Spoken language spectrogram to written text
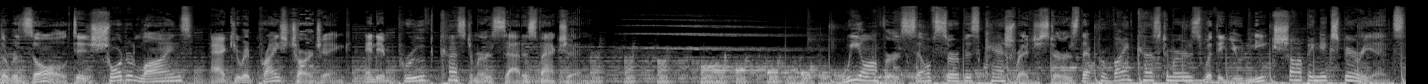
The result is shorter lines, accurate price charging, and improved customer satisfaction. We offer self-service cash registers that provide customers with a unique shopping experience,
